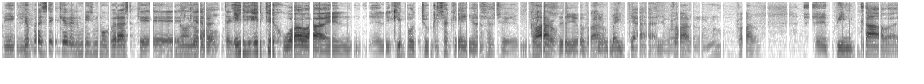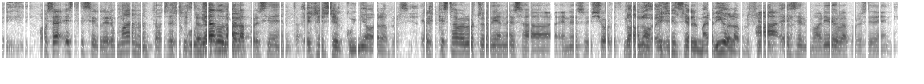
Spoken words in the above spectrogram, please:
bien. Yo pensé que era el mismo Gras que, No, que no. era el e- Este jugaba en el equipo chuquisaqueño hace Claro, yo, claro. 20 años, Claro, claro. Eh, pintaba y. O sea, este es el hermano, entonces, Ese es el cuñado de la presidenta. Ese es el cuñado de la presidenta. El que estaba el otro día en, esa, en ese short. No, no, ese es el marido de la presidenta. Ah, es el marido de la presidenta.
